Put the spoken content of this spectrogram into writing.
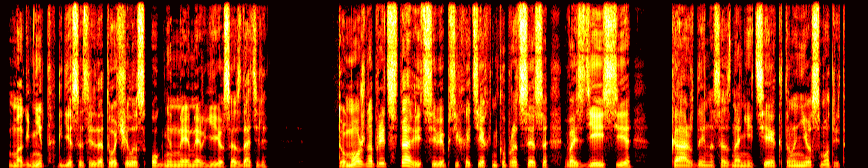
— магнит, где сосредоточилась огненная энергия ее создателя, то можно представить себе психотехнику процесса воздействия каждой на сознание тех, кто на нее смотрит.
